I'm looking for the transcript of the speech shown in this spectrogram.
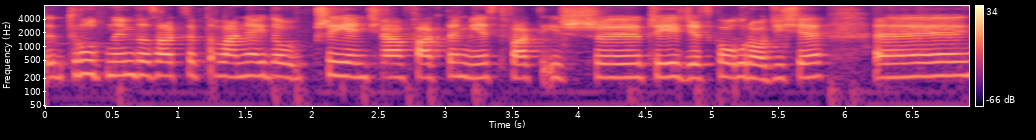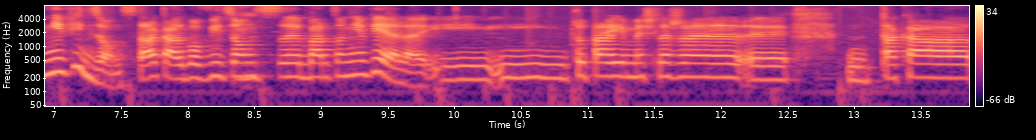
y, trudnym do zaakceptowania i do przyjęcia faktem jest fakt, iż y, czyjeś dziecko urodzi się e, nie widząc, tak? albo widząc bardzo niewiele. I tutaj myślę, że taka,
